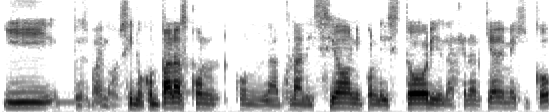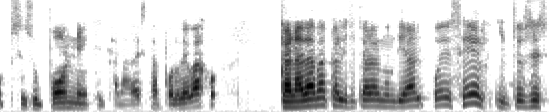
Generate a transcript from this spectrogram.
Y pues bueno, si lo comparas con, con la tradición y con la historia y la jerarquía de México, se supone que Canadá está por debajo. ¿Canadá va a calificar al mundial? Puede ser. Entonces,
